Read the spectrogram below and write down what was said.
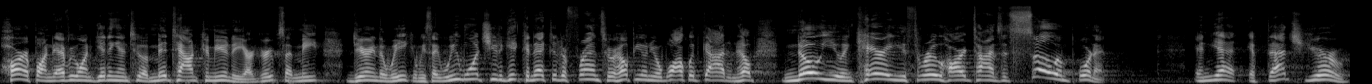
harp on everyone getting into a midtown community, our groups that meet during the week. And we say, we want you to get connected to friends who help you in your walk with God and help know you and carry you through hard times. It's so important. And yet, if that's your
